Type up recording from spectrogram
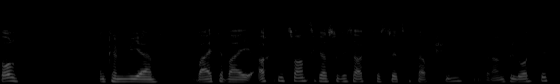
Voll. Dann können wir weiter bei 28, hast du gesagt, hast du etwas aufgeschrieben oder angeleuchtet?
